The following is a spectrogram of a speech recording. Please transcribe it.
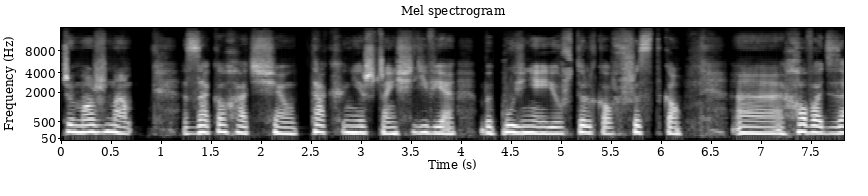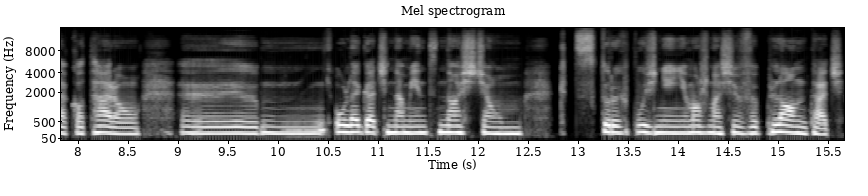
Czy można zakochać się tak nieszczęśliwie, by później już tylko wszystko e, chować za kotarą, ulegać namiętnościom, z których później nie można się wyplątać.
